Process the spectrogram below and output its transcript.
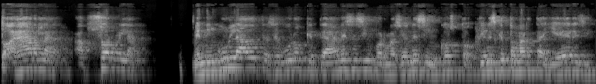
agárrala, absórbela, en ningún lado te aseguro que te dan esas informaciones sin costo. Tienes que tomar talleres y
